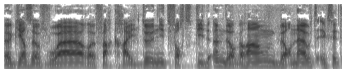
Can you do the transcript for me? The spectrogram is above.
euh, Gears of War, euh, Far Cry 2, Need for Speed Underground, Burnout, etc.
